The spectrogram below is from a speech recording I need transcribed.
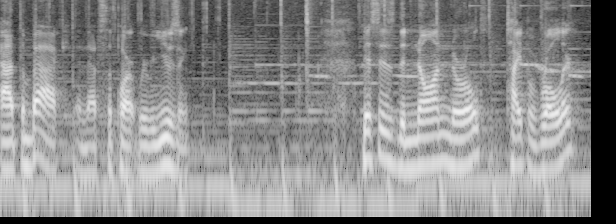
at the back, and that's the part we were using. This is the non-knurled type of roller.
